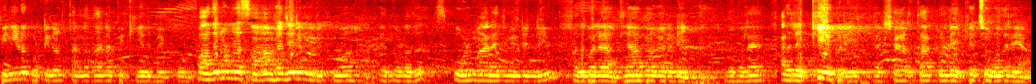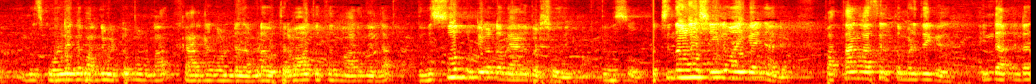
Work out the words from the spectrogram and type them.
പിന്നീട് കുട്ടികൾ തന്നെ തന്നെ പിക്ക് ചെയ്ത് പോയിക്കോളും അപ്പൊ അതിനുള്ള സാഹചര്യം ഒരുക്കുക എന്നുള്ളത് സ്കൂൾ മാനേജ്മെന്റിന്റെയും അതുപോലെ അധ്യാപകരുടെയും അതുപോലെ അതിലൊക്കെ ഉപരി രക്ഷകർത്താക്കളുടെ ഒക്കെ ചുമതലയാണ്. നമ്മൾ സ്കൂളിലേക്ക് പറഞ്ഞു വിട്ടുമ്പോഴുള്ള കാരണം കൊണ്ട് നമ്മുടെ ഉത്തരവാദിത്വം മാറുന്നില്ല. ദിവസവും കുട്ടികളുടെ ബാഗ് പരിശോധിക്കും. ദിവസവും. കൊച്ചുനാളെ ശീലമായി കഴിഞ്ഞാൽ പത്താം ക്ലാസ്സിൽ എത്തുമ്പോഴത്തേക്ക് എന്റെ എന്റെ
